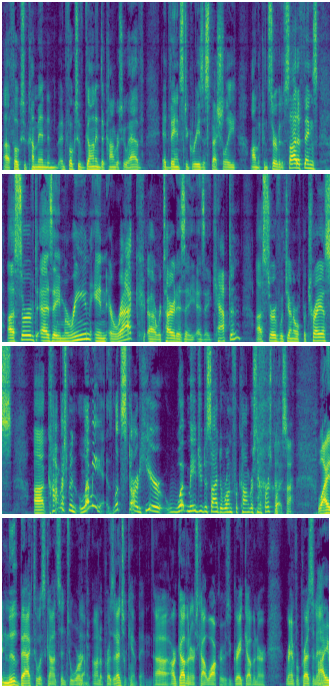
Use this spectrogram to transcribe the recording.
uh, folks who come in and, and folks who've gone into Congress who have advanced degrees, especially on the conservative side of things. Uh, served as a Marine in Iraq. Retired as a as a captain. served with General Petraeus. Uh, Congressman, let me let's start here. What made you decide to run for Congress in the first place? well, I had moved back to Wisconsin to work yeah. on a presidential campaign. Uh, our governor, Scott Walker, who's a great governor, ran for president. I,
